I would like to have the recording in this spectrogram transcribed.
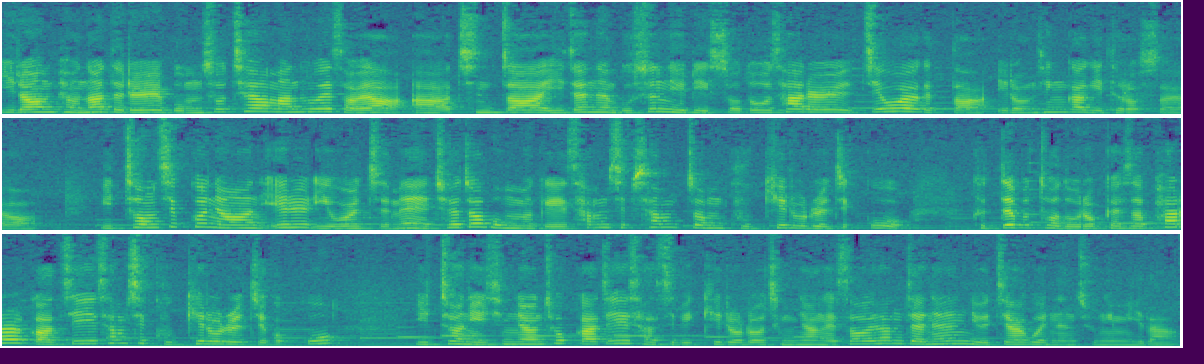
이런 변화들을 몸소 체험한 후에서야 아 진짜 이제는 무슨 일이 있어도 살을 찌워야겠다 이런 생각이 들었어요. 2019년 1, 2월쯤에 최저 몸무게 33.9kg를 찍고 그때부터 노력해서 8월까지 39kg를 찍었고 2020년 초까지 42kg로 증량해서 현재는 유지하고 있는 중입니다.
